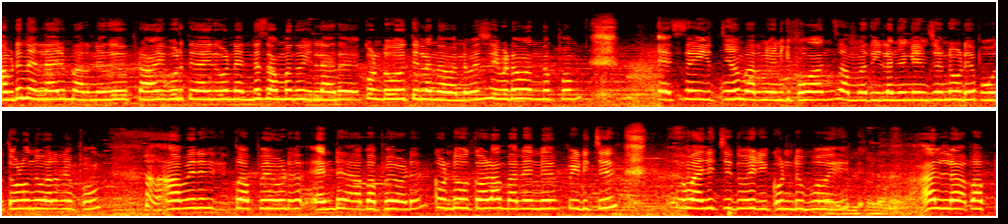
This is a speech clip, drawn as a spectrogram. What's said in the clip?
അവിടെ നിന്ന് എല്ലാവരും പറഞ്ഞത് പ്രായപൂർത്തി ആയതുകൊണ്ട് എന്റെ സമ്മതം ഇല്ലാതെ കൊണ്ടുപോകത്തില്ലെന്നാണ് പറഞ്ഞത്. പക്ഷെ ഇവിടെ വന്നപ്പം എസ് ഐ ഞാൻ പറഞ്ഞു എനിക്ക് പോകാൻ സമ്മതിയില്ല. ഞാൻ കെഞ്ചന്റെ കൂടെ പോകത്തുള്ളൂ എന്ന് പറഞ്ഞപ്പം അവർ പപ്പയോട് എന്റെ ആ പപ്പയോട് കൊണ്ടുപോയിക്കോളാൻ പറഞ്ഞ് എന്നെ പിടിച്ച് വലിച്ചിതുവഴി കൊണ്ടുപോയി. അല്ല പപ്പ.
